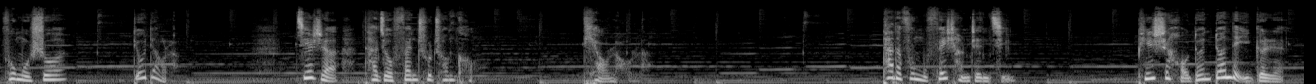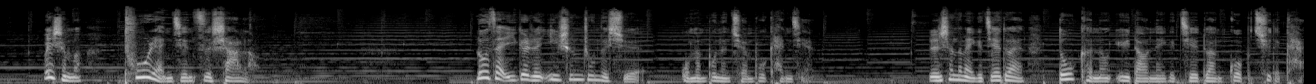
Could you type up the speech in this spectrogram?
父母说丢掉了，接着他就翻出窗口跳楼了。他的父母非常震惊。平时好端端的一个人，为什么突然间自杀了？落在一个人一生中的雪，我们不能全部看见。人生的每个阶段都可能遇到那个阶段过不去的坎。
